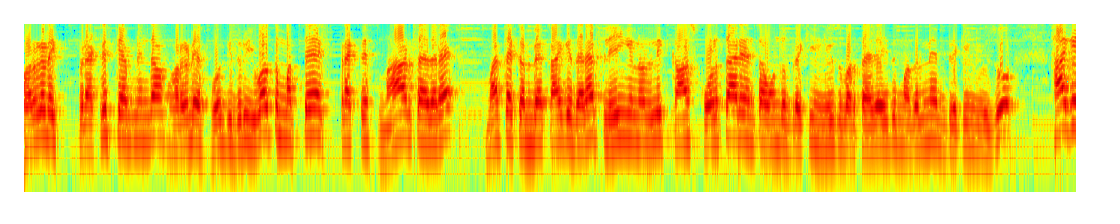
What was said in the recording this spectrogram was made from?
ಹೊರಗಡೆ ಪ್ರಾಕ್ಟೀಸ್ ಕ್ಯಾಂಪ್ನಿಂದ ಹೊರಗಡೆ ಹೋಗಿದ್ರು. ಇವತ್ತು ಮತ್ತೆ ಪ್ರಾಕ್ಟೀಸ್ ಮಾಡ್ತಾ ಇದ್ದಾರೆ ಮತ್ತೆ ಕಂಬ್ಯಾಕ್ ಆಗಿದ್ದಾರೆ. ಪ್ಲೇಯಿಂಗ್ನಲ್ಲಿ ಕಾಣಿಸ್ಕೊಳ್ತಾರೆ ಅಂತ ಒಂದು ಬ್ರೇಕಿಂಗ್ ನ್ಯೂಸ್ ಬರ್ತಾ ಇದೆ. ಇದು ಮೊದಲನೇ ಬ್ರೇಕಿಂಗ್ ನ್ಯೂಸು ಹಾಗೆ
